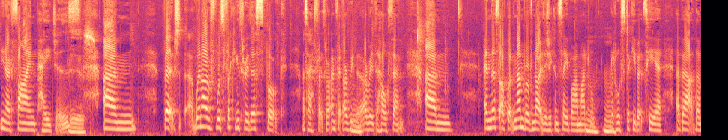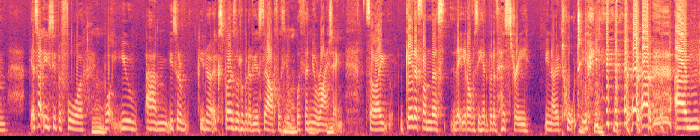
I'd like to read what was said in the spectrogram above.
you know, fine pages. Yes. Um, but when I was flicking through this book, I say I flicked through. In fact, I read Mm. it, I read the whole thing. Um, and this I've got a number of notes as you can see by my little mm, mm. little sticky bits here about them. It's like you said before, mm. what you um, you sort of you know expose a little bit of yourself with your within your writing. So I gather from this that you'd obviously had a bit of history, you know, taught to you. um,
